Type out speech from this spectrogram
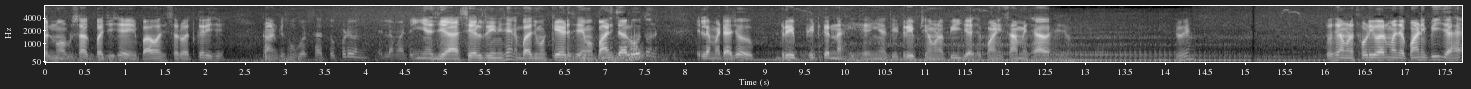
ઘરનું આપણું શાકભાજી છે એ પાવાથી શરૂઆત કરી છે. કારણ કે શું વરસાદ તો પડ્યો ને એટલા માટે અહીંયા જે આ સેલરીની છે ને બાજુમાં કેળ છે એમાં પાણી ચાલુ હતું ને એટલા માટે આ જો ડ્રીપ ફિટ કરી નાખી છે અહીંયાથી. ડ્રીપ છે હમણાં પી જાય છે, પાણી સામેથી આવે છે, જો. જોયું? તો છે, હમણાં થોડી વારમાં જ પાણી પી જાય,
